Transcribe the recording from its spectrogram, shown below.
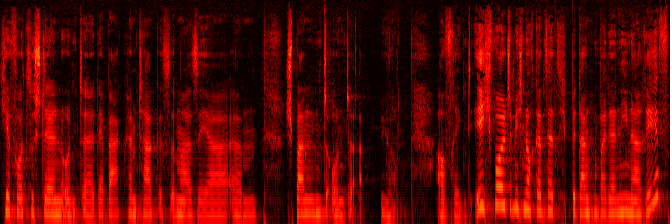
hier vorzustellen. Und äh, der Bergheim-Tag ist immer sehr ähm, spannend und äh, ja, aufregend. Ich wollte mich noch ganz herzlich bedanken bei der Nina Rev,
